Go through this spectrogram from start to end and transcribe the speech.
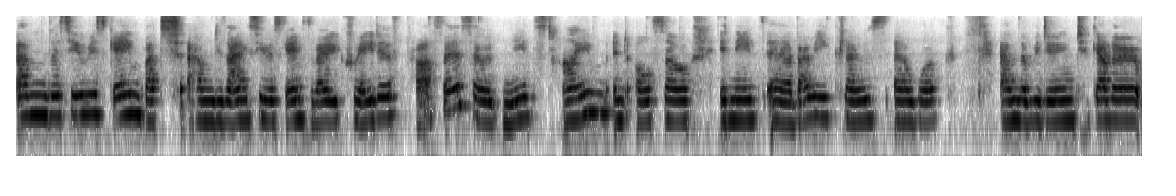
um, the serious game, but um, designing serious games is a very creative process, so it needs time and also it needs a very close uh, work um, that we're doing together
